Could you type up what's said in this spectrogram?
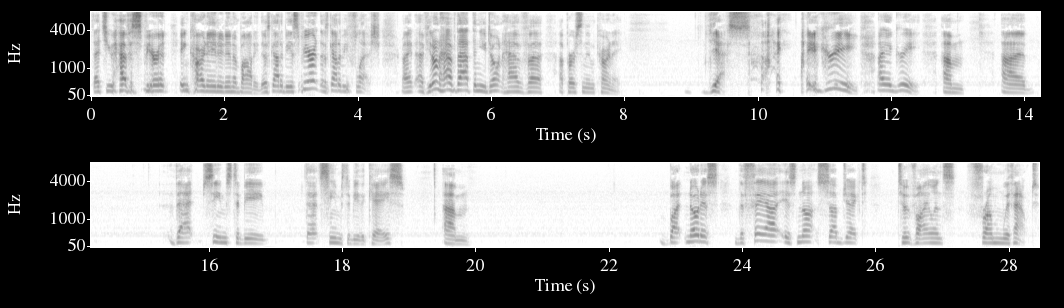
that you have a spirit incarnated in a body. There's got to be a spirit, there's got to be flesh, right? If you don't have that, then you don't have uh, a person incarnate. Yes, I, I agree. I agree. Um, uh, that seems to be that seems to be the case. Um, but notice the Fea is not subject to violence from without,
